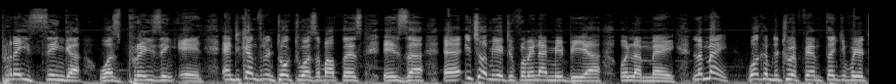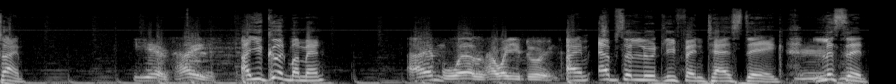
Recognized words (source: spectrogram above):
praise singer was praising in. And to come through and talk to us about this is uh, uh, Ichomi from Namibia, Lamay. Lamay, welcome to True FM. Thank you for your time. Yes, hi. Are you good, my man? I'm well. How are you doing? I'm absolutely fantastic. Listen,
